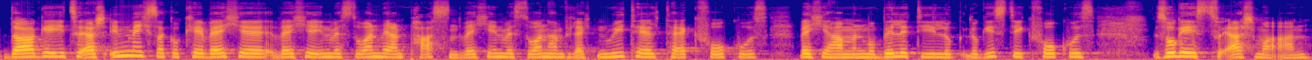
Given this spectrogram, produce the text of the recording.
da gehe ich zuerst in mich, sage, okay, welche, welche Investoren wären passend? Welche Investoren haben vielleicht einen Retail-Tech-Fokus? Welche haben einen Mobility-Logistik-Fokus? So gehe ich es zuerst mal an.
